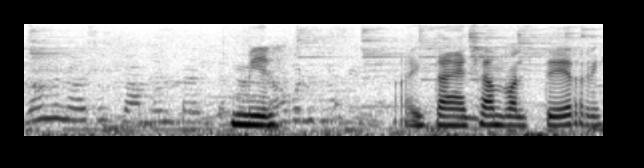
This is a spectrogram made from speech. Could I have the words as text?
No, no, no, eso está muy frente. Mire, ahí están echando al Terry.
